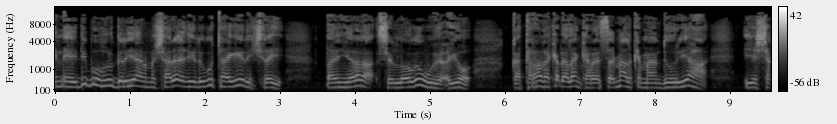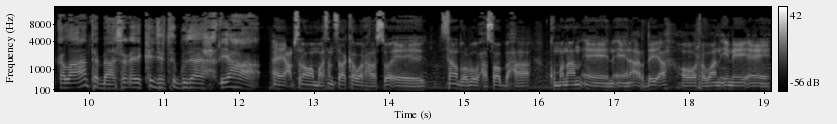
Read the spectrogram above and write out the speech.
in ay dib u howlgeliyaan mashaariicdii lagu taageeri jiray dhallinyarada si looga weeciyo khatarada ka dhalan kara isticmaalka maandooriyaha iyo shaqola'aanta baahsan ee ka jirta gudaha xeryaha. Cabdisalaan waa mahadsan saa ka warhaaso sanad walba waxaa soo baxaa kumanaan arday ah oo rabaan inay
